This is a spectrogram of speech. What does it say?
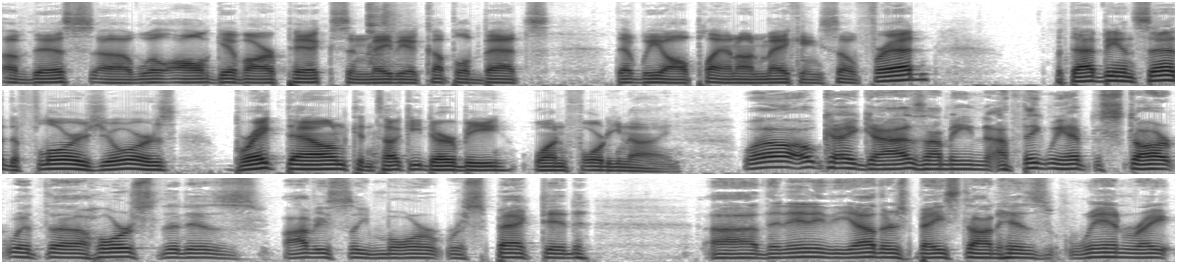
of this, uh, we'll all give our picks and maybe a couple of bets that we all plan on making. So, Fred, with that being said, the floor is yours. Break down Kentucky Derby 149. Well, okay, guys. I mean, I think we have to start with a horse that is obviously more respected uh, than any of the others based on his win rate,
